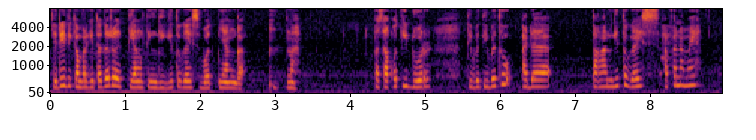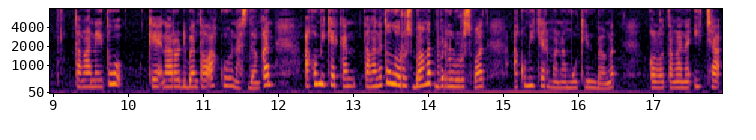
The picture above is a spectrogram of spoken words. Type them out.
Jadi di kamar kita tuh ada tiang tinggi gitu guys buat penyangga. Nah pas aku tidur tiba-tiba tuh ada tangan gitu guys. Apa namanya? Tangannya itu kayak naruh di bantal aku. Nah sedangkan aku mikir kan tangannya tuh lurus banget berlurus banget. Aku mikir mana mungkin banget kalau tangannya Ica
